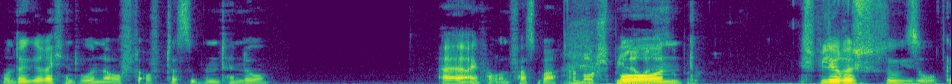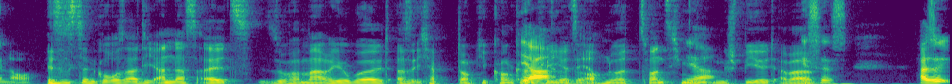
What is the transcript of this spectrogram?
untergerechnet wurden auf, auf das Super Nintendo. Äh, einfach unfassbar. Aber auch spielerisch Und super. Spielerisch sowieso, genau. Ist es denn großartig anders als Super Mario World? Also ich habe Donkey Kong Country ja, jetzt auch nur 20 Minuten ja. gespielt, aber. Ist es. Also,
